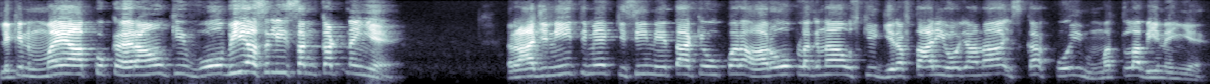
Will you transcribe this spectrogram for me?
लेकिन मैं आपको कह रहा हूँ कि वो भी असली संकट नहीं है। राजनीति में किसी नेता के ऊपर आरोप लगना, उसकी गिरफ्तारी हो जाना, इसका कोई मतलब ही नहीं है।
